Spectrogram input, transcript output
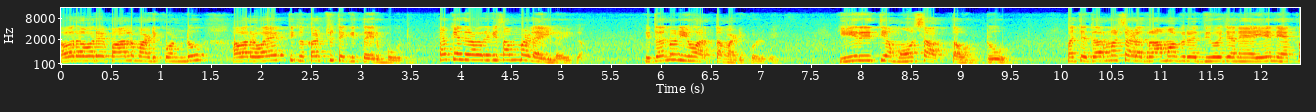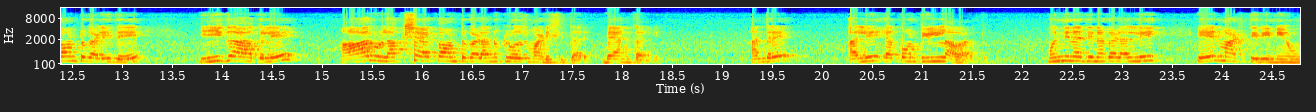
ಅವರವರೇ ಪಾಲು ಮಾಡಿಕೊಂಡು ಅವರ ವೈಯಕ್ತಿಕ ಖರ್ಚು ತೆಗಿತಾ ಇರ್ಬೋದು. ಯಾಕೆಂದ್ರೆ ಅವರಿಗೆ ಸಂಬಳ ಇಲ್ಲ ಈಗ. ಇದನ್ನು ನೀವು ಅರ್ಥ ಮಾಡಿಕೊಳ್ಬೇಕು. ಈ ರೀತಿಯ ಮೋಸ ಆಗ್ತಾ ಉಂಟು. ಮತ್ತೆ ಧರ್ಮಸ್ಥಳ ಗ್ರಾಮಾಭಿವೃದ್ಧಿ ಯೋಜನೆಯ ಏನು ಅಕೌಂಟ್ಗಳಿದೆ, ಈಗಾಗಲೇ ಆರು ಲಕ್ಷ ಅಕೌಂಟ್ಗಳನ್ನು ಕ್ಲೋಸ್ ಮಾಡಿಸಿದ್ದಾರೆ ಬ್ಯಾಂಕಲ್ಲಿ. ಅಂದರೆ ಅಲ್ಲಿ ಅಕೌಂಟ್ ಇಲ್ಲ ಅವರದ್ದು. ಮುಂದಿನ ದಿನಗಳಲ್ಲಿ ಏನು ಮಾಡ್ತೀರಿ ನೀವು?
